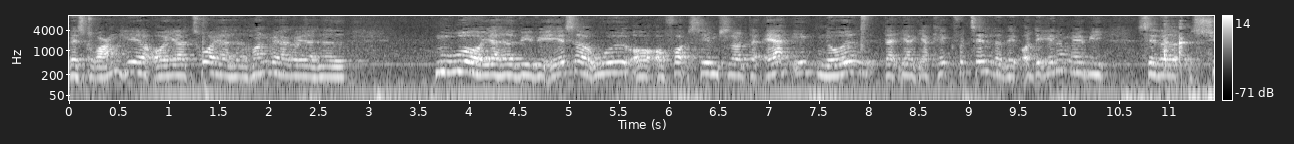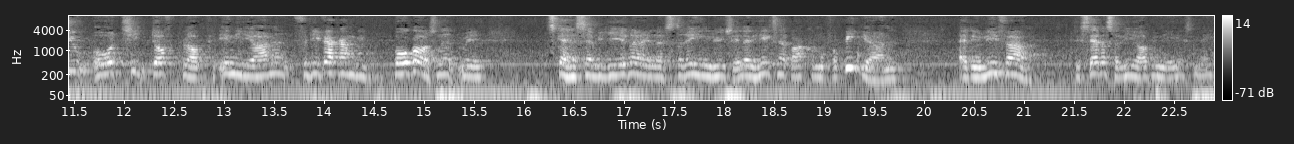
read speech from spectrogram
restaurant her, og jeg tror, jeg havde håndværker, jeg havde murer, og jeg havde VVS'er ude, og, og folk siger, at der er ikke noget, der, jeg, jeg kan ikke fortælle dig det. Og det ender med, at vi sætter 7, 8, 10 duftblok ind i hjørnet, fordi hver gang vi bukker os ned med, skal have servietter eller sterinlys, eller det hele taget bare kommer forbi hjørnet, er det jo lige før, det sætter sig lige op i næsen. Ikke?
